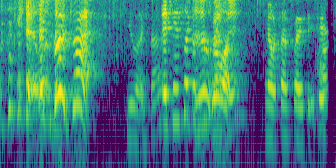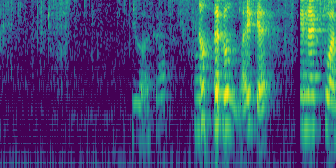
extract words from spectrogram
okay, It's good. Try it. You like that? It tastes like a Is fruit roll up. No, it's not spicy. It You like that? no, I don't like it. Okay, next one.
